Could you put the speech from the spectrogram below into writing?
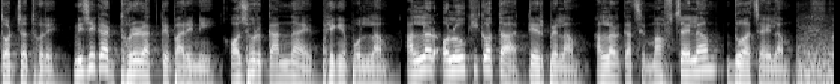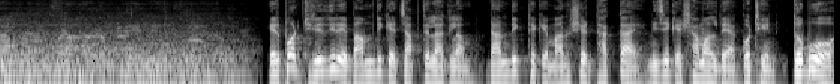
দরজা ধরে। নিজেকে আর ধরে রাখতে পারিনি। অঝোর কান্নায় ভেঙে পড়লাম। আল্লাহর অলৌকিকতা টের পেলাম। আল্লাহর কাছে মাফ চাইলাম, দোয়া চাইলাম। এরপর ধীরে ধীরে বাম দিকে চাপতে লাগলাম। ডান দিক থেকে মানুষের ধাক্কায় নিজেকে সামাল দেয়া কঠিন। তবুও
